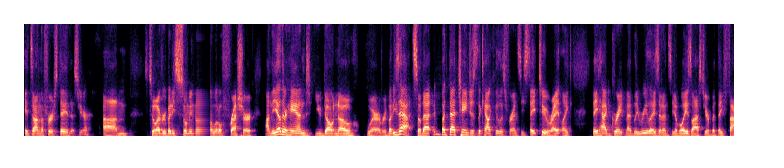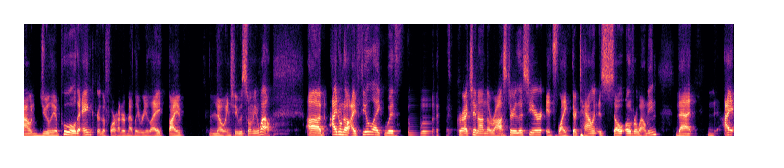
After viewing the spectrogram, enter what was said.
it's on the first day this year. Um, so everybody's swimming a little fresher. On the other hand, you don't know where everybody's at. So that, but that changes the calculus for NC State too, right? Like they had great medley relays at NCAA's last year, but they found Julia Poole to anchor the 400 medley relay by knowing she was swimming well. Um, I don't know. I feel like with, with Gretchen on the roster this year, it's like their talent is so overwhelming that I,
